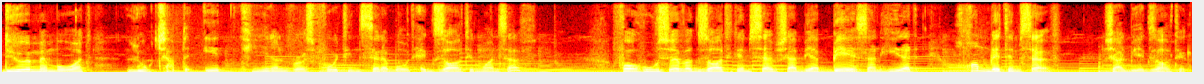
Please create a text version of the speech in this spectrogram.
Do you remember what Luke chapter 18 and verse 14 said about exalting oneself? For whosoever exalted himself shall be abased, and he that humbleth himself shall be exalted.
